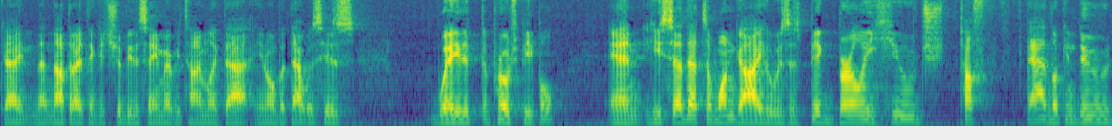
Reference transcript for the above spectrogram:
Okay? Not that I think it should be the same every time like that, you know, but that was his way to approach people. And he said that to one guy who was this big, burly, huge, tough, bad looking dude.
